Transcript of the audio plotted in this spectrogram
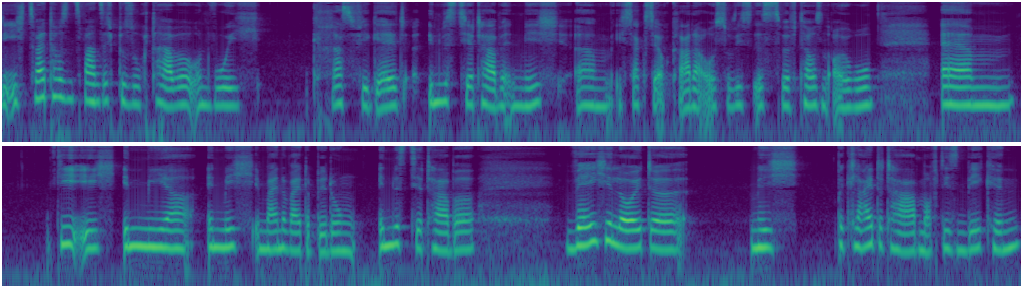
die ich 2020 besucht habe und wo ich krass viel Geld investiert habe in mich. Ähm, ich sage es ja auch gerade aus, so wie es ist, 12.000 Euro, ähm, die ich in mir, in mich, in meine Weiterbildung investiert habe. Welche Leute mich begleitet haben auf diesem Weg hin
